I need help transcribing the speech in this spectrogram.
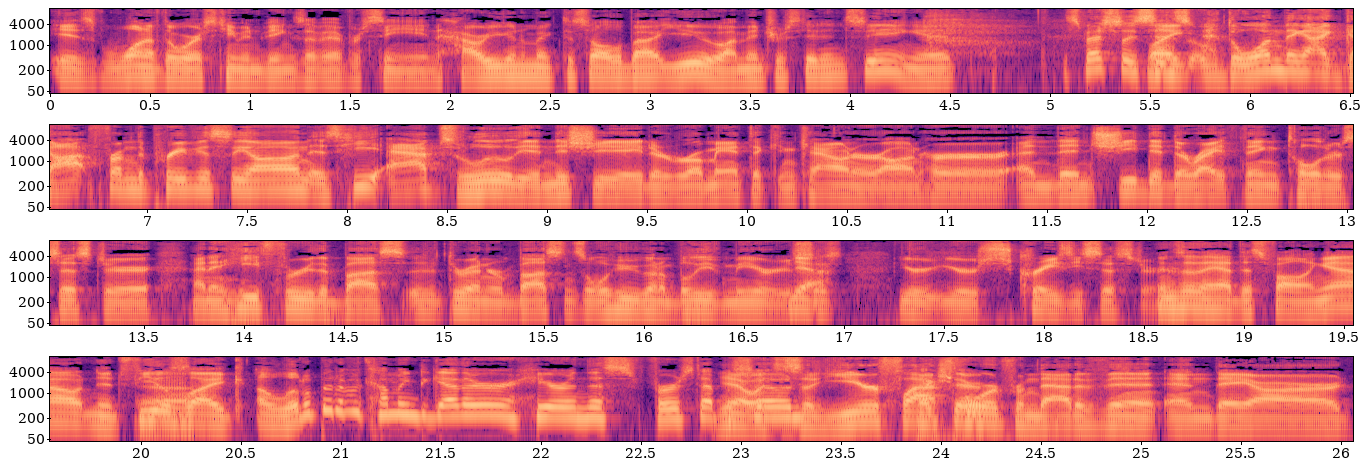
is one of the worst human beings I've ever seen. How are you going to make this all about you? I'm interested in seeing it. Especially since Like- the one thing I got from the previously on is he absolutely initiated a romantic encounter on her, and then she did the right thing, told her sister, and then he threw the bus, uh, threw in her bus, and said, "Well, who are you going to believe, me or your, Yeah. sis- your your crazy sister?" And so they had this falling out, and it feels like a little bit of a coming together here in this first yeah, episode. well, it's a year flash they're- forward from that event, and they are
